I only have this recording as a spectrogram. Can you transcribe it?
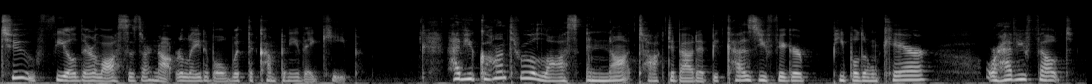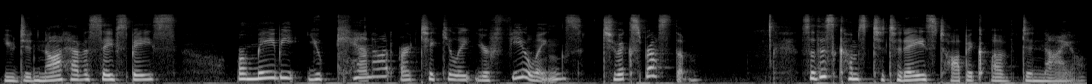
too feel their losses are not relatable with the company they keep. Have you gone through a loss and not talked about it because you figure people don't care? Or have you felt you did not have a safe space? Or maybe you cannot articulate your feelings to express them. So, this comes to today's topic of denial.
